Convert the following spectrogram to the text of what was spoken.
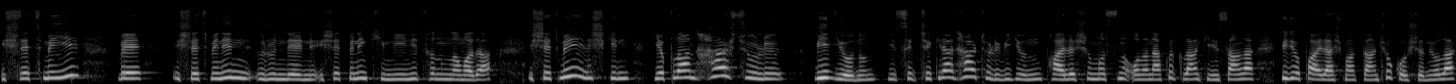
işletmeyi ve işletmenin ürünlerini, işletmenin kimliğini tanımlamada, işletmeye ilişkin yapılan her türlü videonun, çekilen her türlü videonun paylaşılmasını olanaklı kılan ki insanlar video paylaşmaktan çok hoşlanıyorlar.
